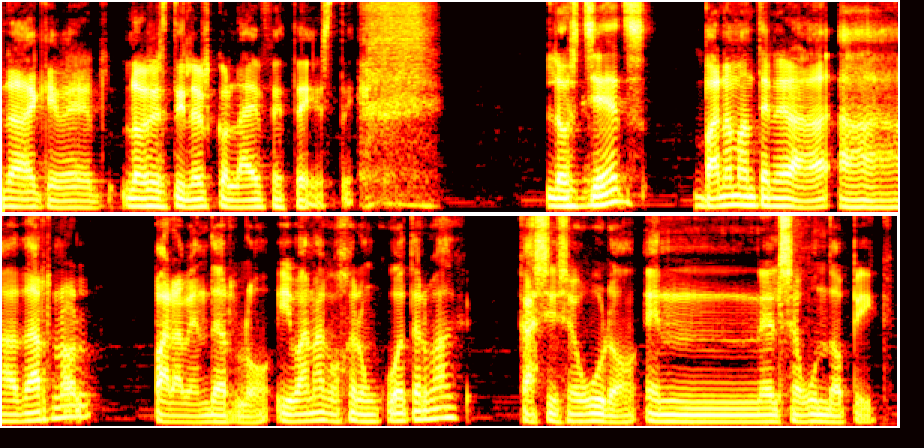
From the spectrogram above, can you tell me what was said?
nada que ver los Steelers con la FC este. Los Jets van a mantener a, a Darnold para venderlo y van a coger un quarterback casi seguro en el segundo pick.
